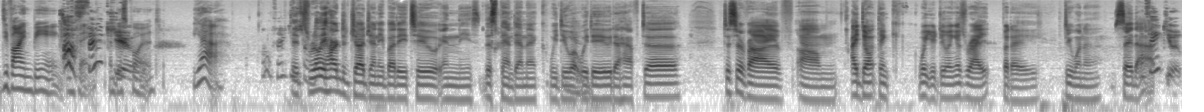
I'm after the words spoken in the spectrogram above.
divine being, I Oh, think, thank at this point. Yeah. Oh, thank you. It's so really much. hard to judge anybody too in these this pandemic. We do what we do to have to to survive. Um, I don't think what you're doing is right, but I do want to say Well, that thank you.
